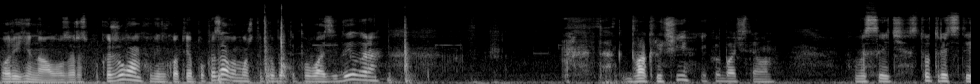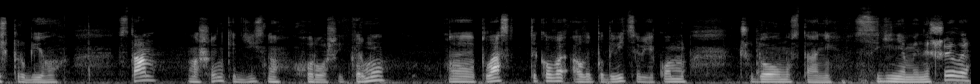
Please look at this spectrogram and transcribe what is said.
оригіналу. Зараз покажу вам. Він код я показав, ви можете пробити по вазі дилера. Так, два ключі, як ви бачите, вон висить. 130 тисяч пробігу. Стан машинки дійсно хороший. Кермо е, пластикове, але подивіться в якому чудовому стані. Сидіння ми не шили.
